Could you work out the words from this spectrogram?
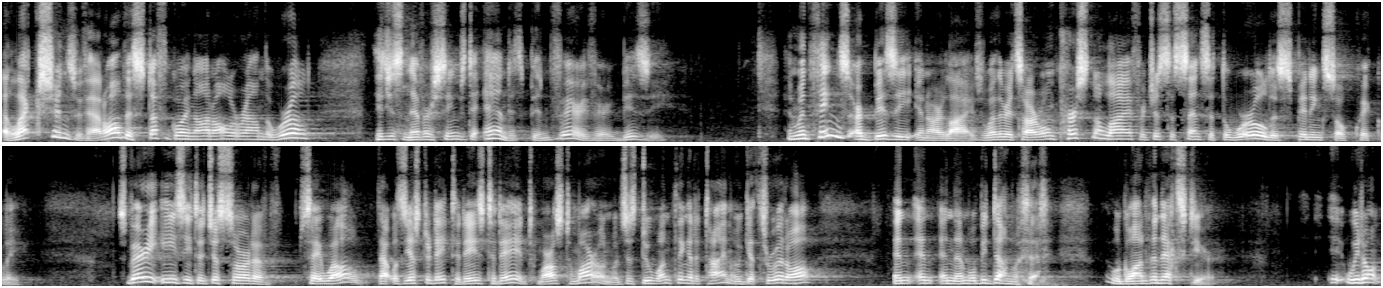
elections. We've had all this stuff going on all around the world. It just never seems to end. It's been very, very busy. And when things are busy in our lives, whether it's our own personal life or just a sense that the world is spinning so quickly, it's very easy to just sort of say, well, that was yesterday, today's today, and tomorrow's tomorrow, and we'll just do one thing at a time and we get through it all and, and, and then we'll be done with it. We'll go on to the next year. We don't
